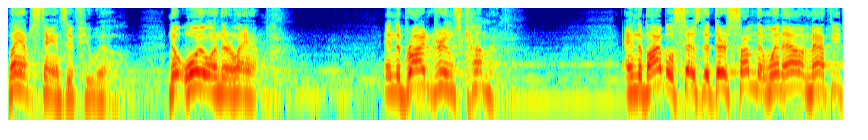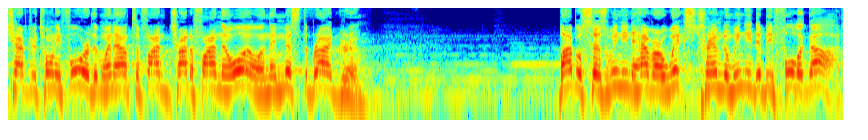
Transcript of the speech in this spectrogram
lampstands, if you will, no oil in their lamp. And the bridegroom's coming. And the Bible says that there's some that went out in Matthew chapter 24 that went out to find, try to find the oil and they missed the bridegroom. Bible says we need to have our wicks trimmed and we need to be full of God.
